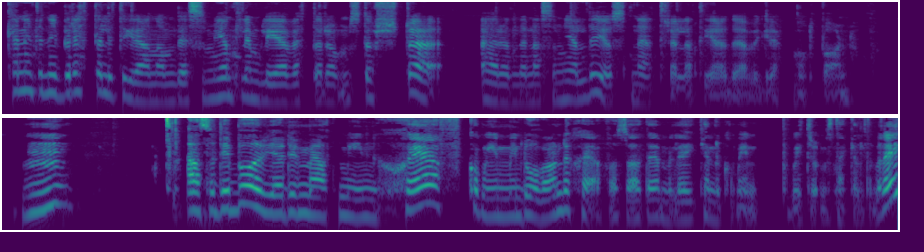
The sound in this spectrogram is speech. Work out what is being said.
Kan inte ni berätta lite grann om det som egentligen blev ett av de största ärendena som gällde just nätrelaterade övergrepp mot barn? Mm. Alltså det började med att min chef kom in, min dåvarande chef och sa att Emelie kan du komma in på mitt rum och snacka lite med dig?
